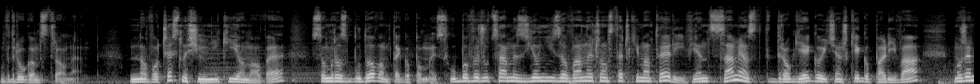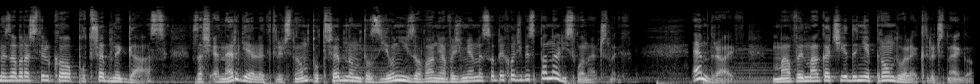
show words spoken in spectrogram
w drugą stronę. Nowoczesne silniki jonowe są rozbudową tego pomysłu, bo wyrzucamy zjonizowane cząsteczki materii, więc zamiast drogiego i ciężkiego paliwa możemy zabrać tylko potrzebny gaz, zaś energię elektryczną potrzebną do zjonizowania weźmiemy sobie choćby z paneli słonecznych. M-Drive ma wymagać jedynie prądu elektrycznego.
